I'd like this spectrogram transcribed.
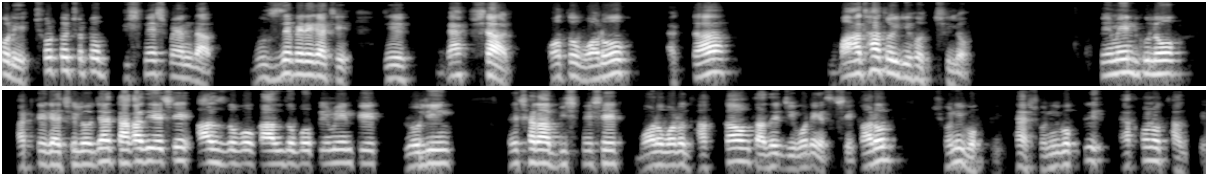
করে ছোট ছোট বিজনেসম্যানরা বুঝতে পেরে গেছে যে ব্যবসার কত বড় একটা বাধা তৈরি হচ্ছিল। পেমেন্টগুলো আটকে গেছিল। যা টাকা দিয়েছে, আজ দেবো, কাল দেবো পেমেন্টের রোলিং এছাড়া বিজনেসের বড় বড় ধাক্কাও তাদের জীবনে এসছে। কারণ শনি বক্রি হ্যাঁ শনি বক্রি এখনও থাকবে।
